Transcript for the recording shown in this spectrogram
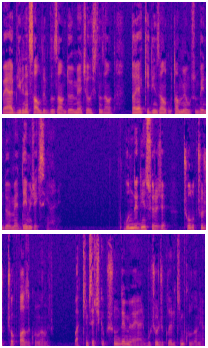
Veya birine saldırdığın zaman dövmeye çalıştığın zaman dayak yediğin zaman utanmıyor musun beni dövmeye demeyeceksin yani. Bunu dediğin sürece çoluk çocuk çok fazla kullanılır. Bak kimse çıkıp şunu demiyor yani. Bu çocukları kim kullanıyor?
